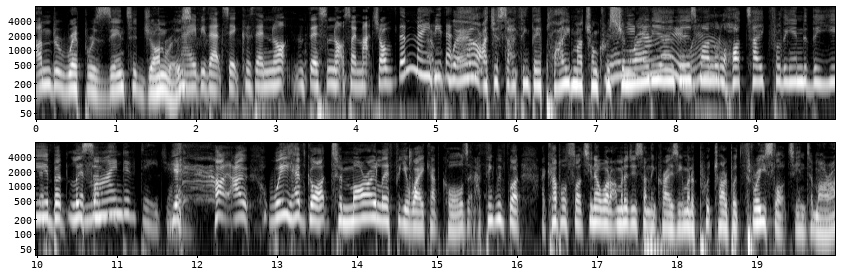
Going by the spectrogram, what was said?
underrepresented genres. Maybe that's it because they're not. There's not so much of them. Maybe that's Well, why. I just don't think they're played much on Christian you radio. go. There's my little hot take for the end of the year. but listen, the mind of DJ. yeah, I, I, we have got tomorrow left for your wake up calls, and I think we've got a couple of slots. You know what? I'm going to do something crazy. I'm going to put try to put three slots in tomorrow.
